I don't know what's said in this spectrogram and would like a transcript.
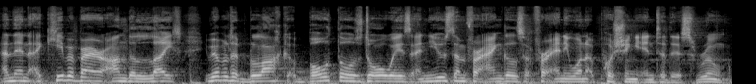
and then a Kiba barrier on the light, you'll be able to block both those doorways and use them for angles for anyone pushing into this room.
